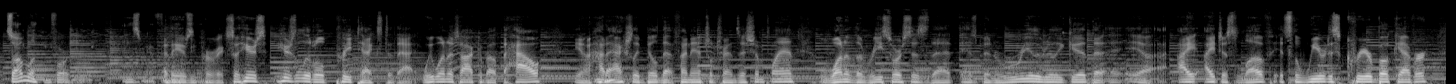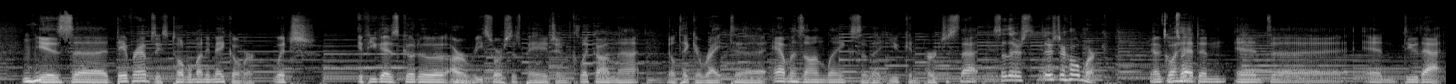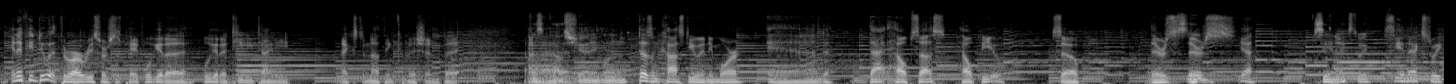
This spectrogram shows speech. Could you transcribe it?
so i'm looking forward to it I think it's gonna be a I fun think it'd be perfect. So here's here's a little pretext to that. We want to talk about the how, you know, how to Mhm. actually build that financial transition plan. One of the resources that has been really really good that uh, I I just love. It's the weirdest career book ever. Mhm. Is uh, Dave Ramsey's Total Money Makeover, which if you guys go to our resources page and click on that, it'll take you right to Amazon link so that you can purchase that. So there's there's your homework. You know, go That's ahead and and uh, and do that. And if you do it through our resources page, we'll get a we'll get a teeny tiny next to nothing commission. But Doesn't Uh, cost you anymore though. doesn't cost you anymore, and that helps us help you. So there's there's yeah. See you next week. See you next week.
